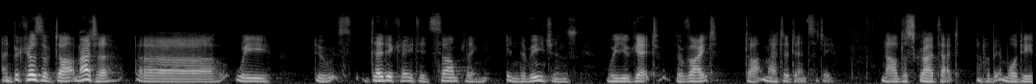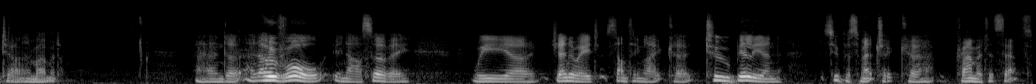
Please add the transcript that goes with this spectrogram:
and, because of dark matter, uh, we do dedicated sampling in the regions where you get the right dark matter density. And I'll describe that in a little bit more detail in a moment. And, uh, and overall, in our survey, we uh, generate something like uh, 2 billion supersymmetric uh, parameter sets.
